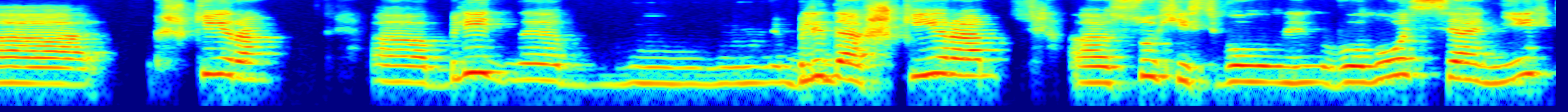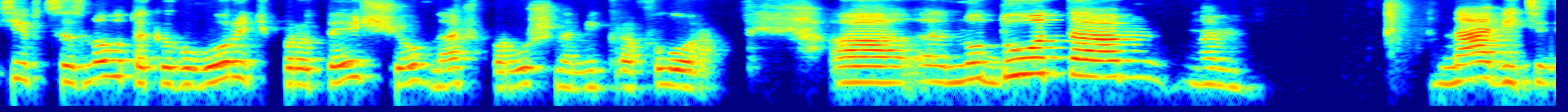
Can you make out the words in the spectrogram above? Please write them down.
е, шкіра. Е, е, Бліда шкіра, е, сухість волосся, нігтів це знову таки говорить про те, що в нас порушена мікрофлора. Е, Нудота, м, Навіть е,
